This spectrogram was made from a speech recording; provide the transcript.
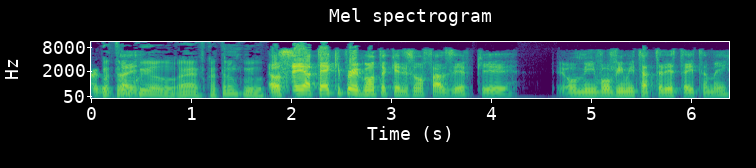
Fica tranquilo, aí. é, fica tranquilo. Eu sei até que pergunta que eles vão fazer, porque eu me envolvi em muita treta aí também.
